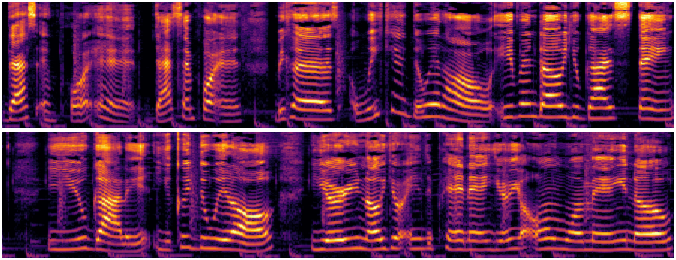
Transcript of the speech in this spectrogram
that's important. That's important because we can't do it all. Even though you guys think you got it, you could do it all. You're, you know, you're independent, you're your own woman, you know.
